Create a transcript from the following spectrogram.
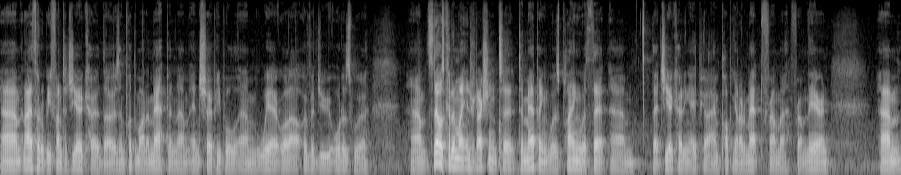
Um, and I thought it would be fun to geocode those and put them on a map and, um, and show people um, where all our overdue orders were. Um, so that was kind of my introduction to, to mapping was playing with that, um, that geocoding API and popping it on a map from, uh, from there. And um,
